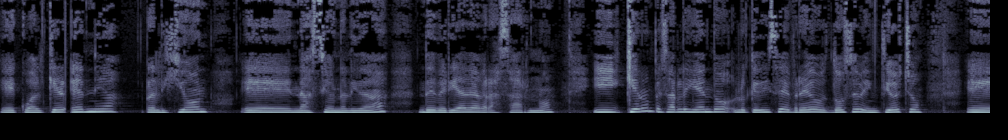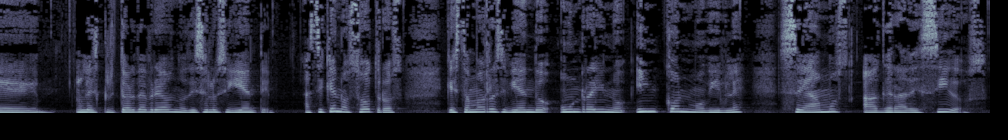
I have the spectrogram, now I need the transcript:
eh, cualquier etnia, religión, nacionalidad debería de abrazar, ¿no? Y quiero empezar leyendo lo que dice Hebreos 12:28. el escritor de Hebreos nos dice lo siguiente. Así que nosotros, que estamos recibiendo un reino inconmovible, seamos agradecidos.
